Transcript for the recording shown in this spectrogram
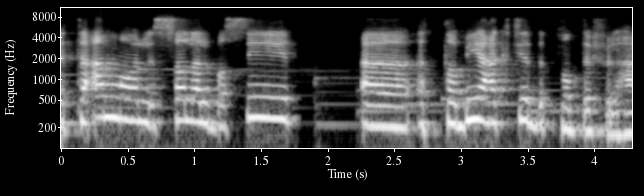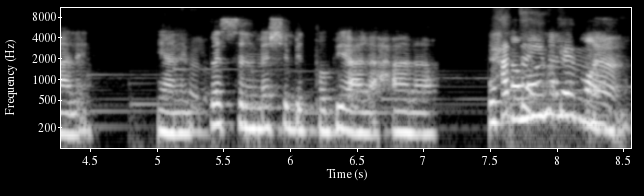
التأمل الصلاة البسيط آه الطبيعة كتير بتنظف الهالة. يعني حلو. بس المشي بالطبيعة لحالها. حتى يمكن آه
